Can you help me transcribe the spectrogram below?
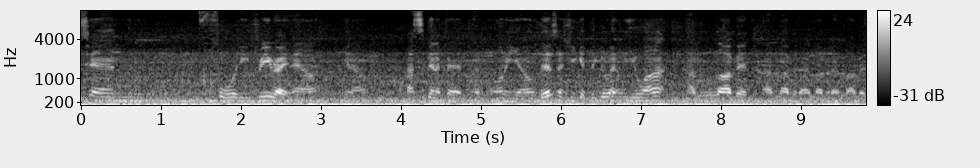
10:43 right now. You know, that's the benefit of owning your own business. You get to go in when you want. I love it. I love it. I love it. I love it.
